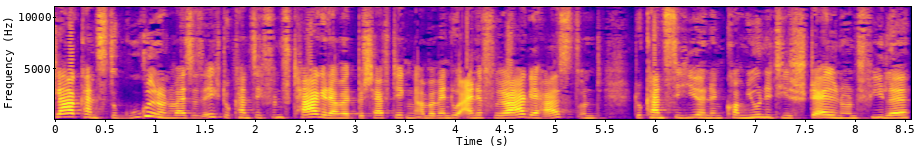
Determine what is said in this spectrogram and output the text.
Klar kannst du googeln und weiß es ich, du kannst dich fünf Tage damit beschäftigen, aber wenn du eine Frage hast und du kannst sie hier in den Community stellen und viele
